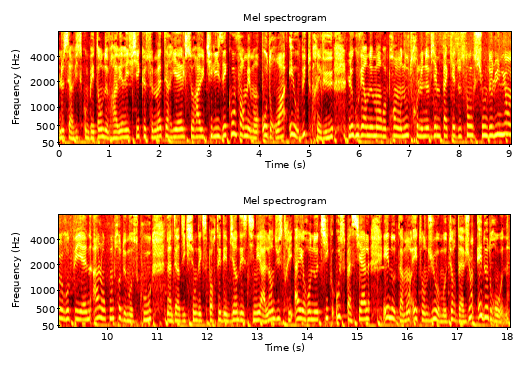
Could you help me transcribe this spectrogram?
Le service compétent devra vérifier que ce matériel sera utilisé conformément aux droits et aux buts prévus. Le gouvernement reprend en outre le neuvième paquet de sanctions de l'Union européenne à l'encontre de Moscou. L'interdiction d'exporter des biens destinés à l'industrie aéronautique ou spatiale est notamment étendue aux moteurs d'avions et de drones.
